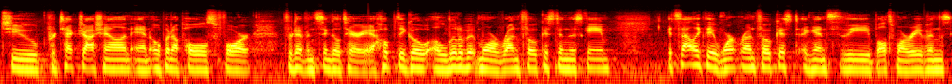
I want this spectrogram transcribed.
to protect Josh Allen and open up holes for for Devin Singletary. I hope they go a little bit more run focused in this game. It's not like they weren't run focused against the Baltimore Ravens.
